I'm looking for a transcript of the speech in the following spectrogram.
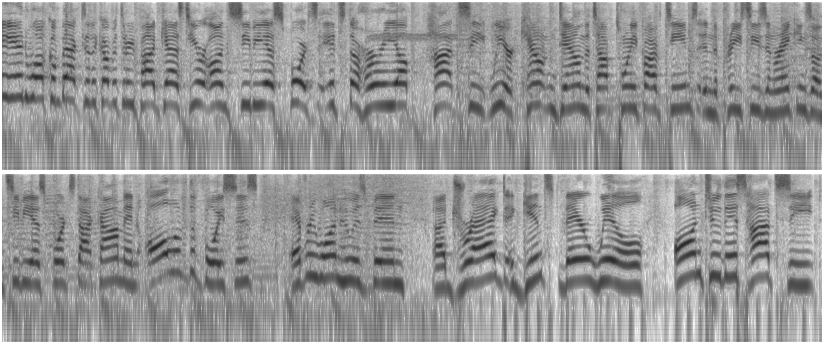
And welcome back to the Cover 3 podcast here on CBS Sports. It's the Hurry Up Hot Seat. We are counting down the top 25 teams in the preseason rankings on CBSSports.com and all of the voices, everyone who has been uh, dragged against their will onto this hot seat,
